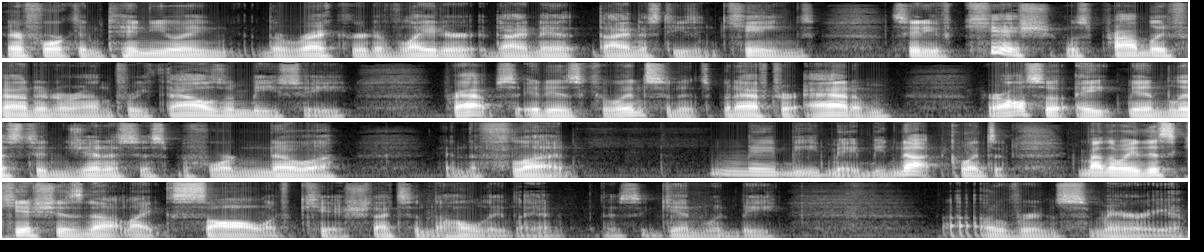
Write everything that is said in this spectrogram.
Therefore, continuing the record of later dynasties and kings, the city of Kish was probably founded around 3000 BC. Perhaps it is coincidence, but after Adam, there are also eight men listed in Genesis before Noah and the flood. Maybe, maybe not coincidence. And by the way, this Kish is not like Saul of Kish. That's in the Holy Land. This again would be uh, over in Samaria,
